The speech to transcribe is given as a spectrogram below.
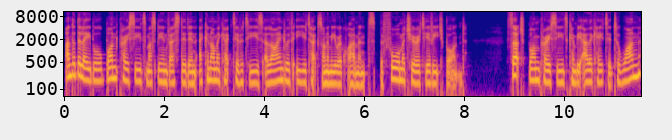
Under the label, bond proceeds must be invested in economic activities aligned with EU taxonomy requirements before maturity of each bond. Such bond proceeds can be allocated to one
